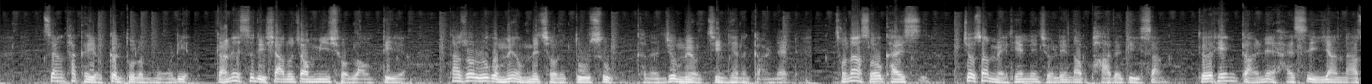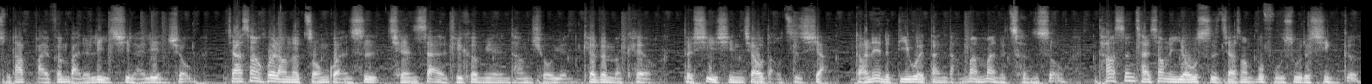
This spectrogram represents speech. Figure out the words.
这样他可以有更多的磨练。港内私底下都叫 Mitchell 老爹啊。他说：“如果没有 Mitchell 的督促，可能就没有今天的 Garnett。”从那时候开始，就算每天练球练到趴在地上。隔天，港内还是一样拿出他百分百的力气来练球。加上灰狼的总管是前塞尔提克名人堂球员 Kevin McHale 的细心教导之下，港内的低位单打慢慢的成熟。他身材上的优势加上不服输的性格，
